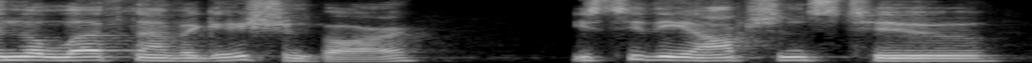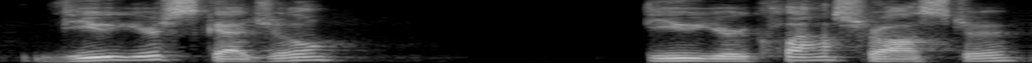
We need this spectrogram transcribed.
In the left navigation bar, you see the options to view your schedule, view your class roster,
